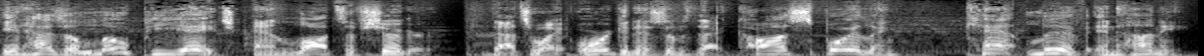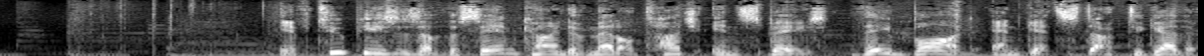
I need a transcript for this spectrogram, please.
It has a low pH and lots of sugar. That's why organisms that cause spoiling can't live in honey. If two pieces of the same kind of metal touch in space, they bond and get stuck together.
